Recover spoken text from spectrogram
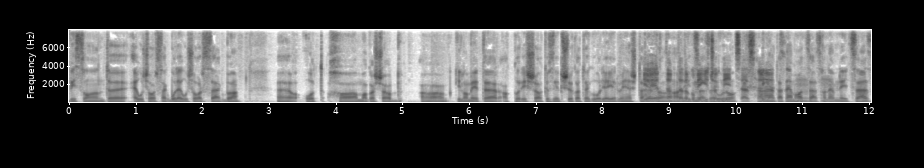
viszont EU-s országból EU-s országba ott, ha magasabb a kilométer, akkor is a középső kategória érvényes. Tehát Ja, értem, a, a tehát akkor 400 mégiscsak euró. 400. Hát, Igen, tehát nem 600, mm, hanem 400.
